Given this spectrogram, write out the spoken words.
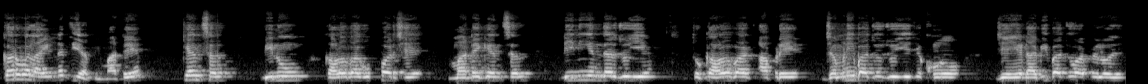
કર્વ લાઈન નથી આપી. માટે કેન્સલ. બીનું કાળો ભાગ ઉપર છે, માટે કેન્સલ. ડી ની અંદર જોઈએ તો કાળો ભાગ આપણે જમણી બાજુ જોઈએ છે, ખૂણો. જે અહીંયા ડાબી બાજુ આપેલો છે,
